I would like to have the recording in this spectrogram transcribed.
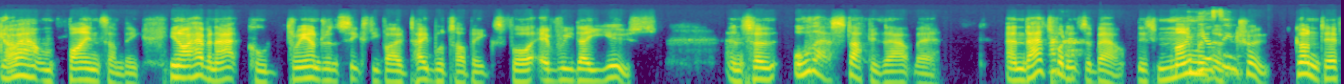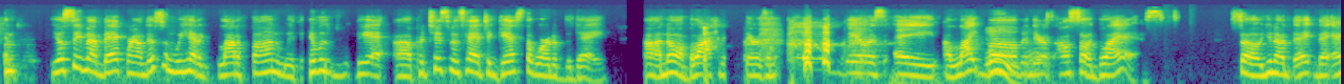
go out and find something. You know, I have an app called 365 Table Topics for everyday use. And so all that stuff is out there. And that's what it's about this moment of truth. Go on, Tiff you'll see my background. This one we had a lot of fun with. It was the uh, participants had to guess the word of the day. Uh, no, I'm blocking it. There's an there's a, a light bulb, and there's also a glass. So you know they they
